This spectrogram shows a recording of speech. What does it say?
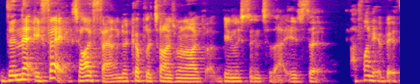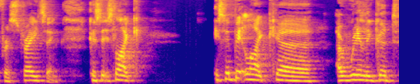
the net effect i've found a couple of times when i've been listening to that is that I find it a bit frustrating because it's like it's a bit like uh, a really good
